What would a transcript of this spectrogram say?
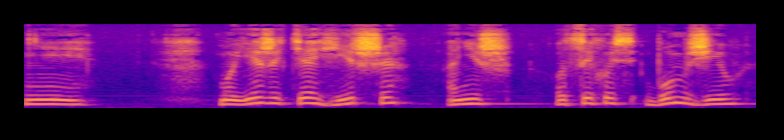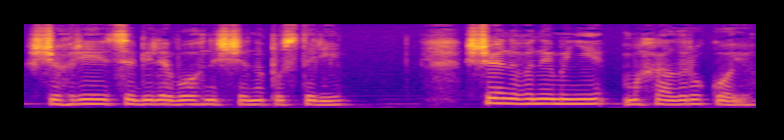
Ні, моє життя гірше, аніж оцих ось бомжів, що гріються біля вогнища на пустирі. Щойно вони мені махали рукою,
